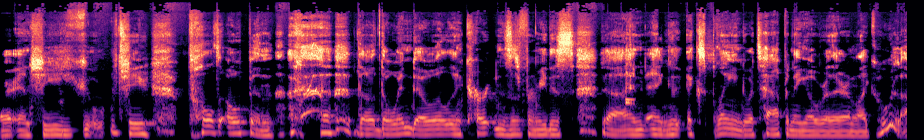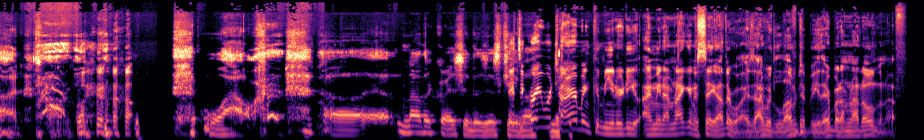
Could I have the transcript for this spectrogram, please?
there, and she she pulled open the the window and curtains for me to uh, and, and explained what's happening over there, and like, oh lord. wow. Uh, another question that just came. It's a great retirement community. I mean, I'm not going to say otherwise. I would love to be there, but I'm not old enough.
